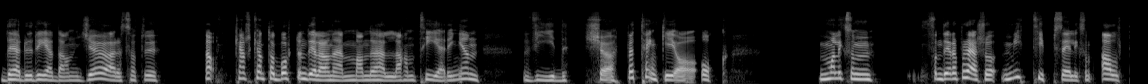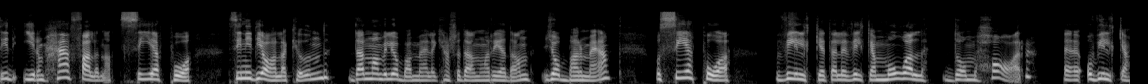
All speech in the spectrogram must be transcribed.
det du redan gör så att du ja, kanske kan ta bort en del av den här manuella hanteringen vid köpet tänker jag och man liksom fundera på det här, så mitt tips är liksom alltid i de här fallen att se på sin ideala kund, den man vill jobba med eller kanske den man redan jobbar med och se på vilket eller vilka mål de har eh, och vilka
